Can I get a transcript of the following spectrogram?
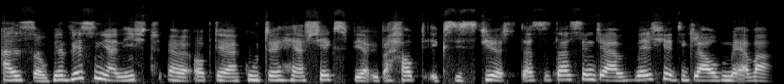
Also, wir wissen ja nicht, äh, ob der gute Herr Shakespeare überhaupt existiert. Das, das sind ja welche, die glauben, er war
